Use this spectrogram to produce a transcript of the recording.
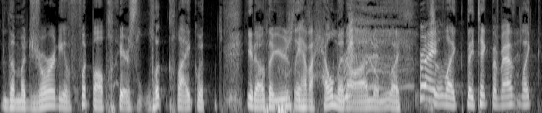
the majority of football players look like. With you know, they usually have a helmet on, and like Right. so like they take the mask like.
